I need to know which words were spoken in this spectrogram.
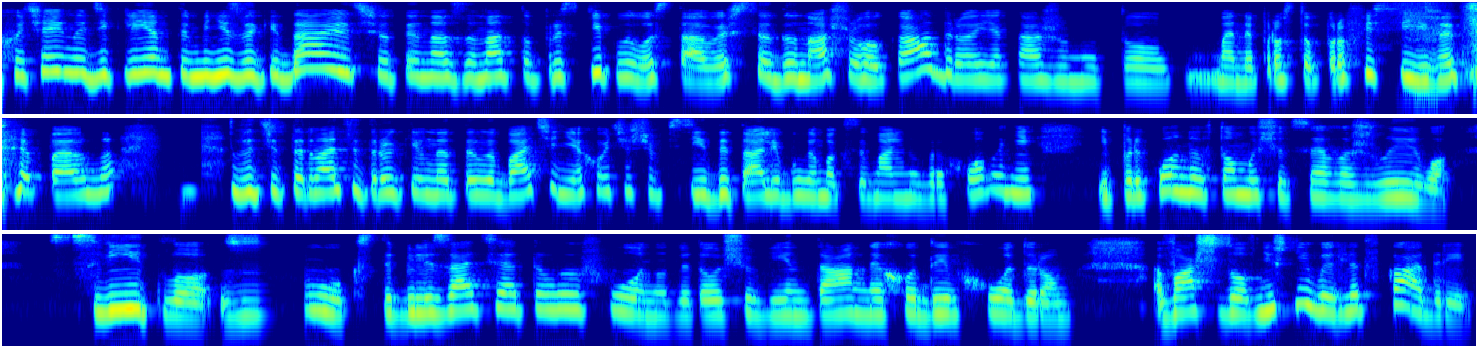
хоча іноді клієнти мені закидають, що ти нас занадто прискіпливо ставишся до нашого кадру. Я кажу, ну то в мене просто професійне, це певно. За 14 років на телебаченні я хочу, щоб всі деталі були максимально враховані і переконую в тому, що це важливо. Світло, звук, стабілізація телефону для того, щоб він да, не ходив ходором, ваш зовнішній вигляд в кадрі.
